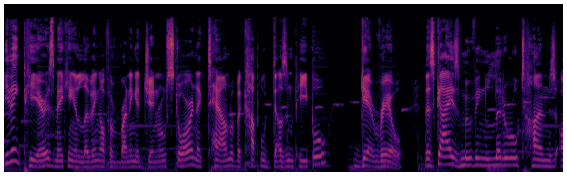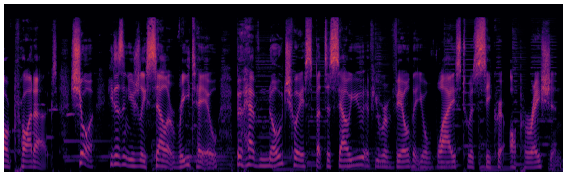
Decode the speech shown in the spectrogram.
You think Pierre is making a living off of running a general store in a town with a couple dozen people? Get real. This guy is moving literal tons of product. Sure, he doesn't usually sell at retail, but have no choice but to sell you if you reveal that you're wise to his secret operation.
